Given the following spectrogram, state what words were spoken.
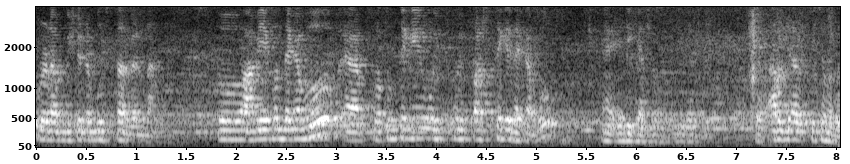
পুরোটা বিষয়টা বুঝতে পারবেন না। তো আমি এখন দেখাবো প্রথম থেকে ওই ওই পাশ থেকে দেখাবো। হ্যাঁ এদিকে আসো এদিকে আসো। তো আরও আরও পিছনে যাব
